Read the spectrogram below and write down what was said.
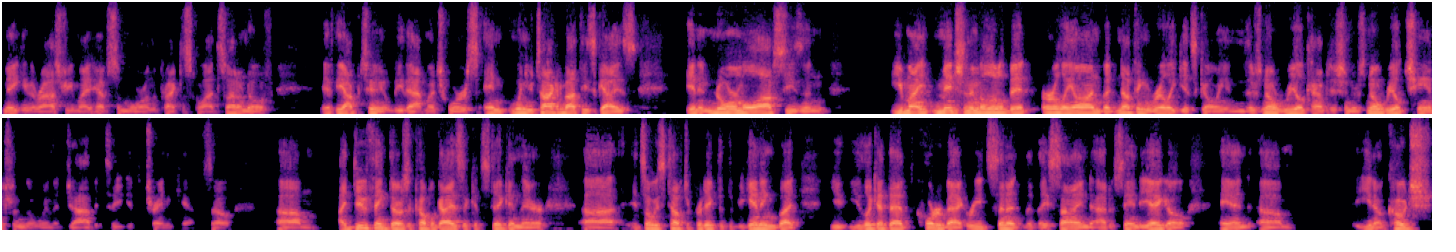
making the roster. You might have some more on the practice squad. So I don't know if if the opportunity will be that much worse. And when you're talking about these guys in a normal offseason, you might mention them a little bit early on, but nothing really gets going. And there's no real competition. There's no real chance for them to win the job until you get to training camp. So um, I do think there's a couple guys that could stick in there. Uh, it's always tough to predict at the beginning, but you, you look at that quarterback, Reid Sinnett, that they signed out of San Diego, and um, you know, Coach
